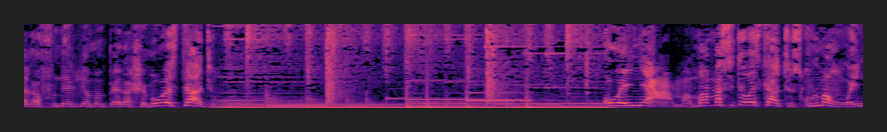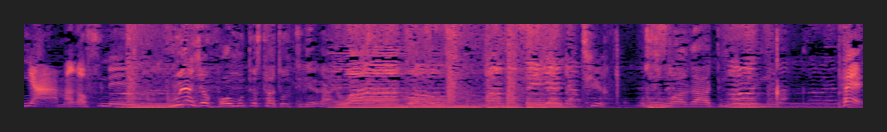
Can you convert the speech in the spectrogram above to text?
amandla akafuneki kuyamampela sheme wesithathu owenyama. Masithi owesithathu sikhuluma ngowenyama akafuneki. Nguye nje vo umuntu osithathu odingekayo. Uthixo usumakade umnqa phe!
